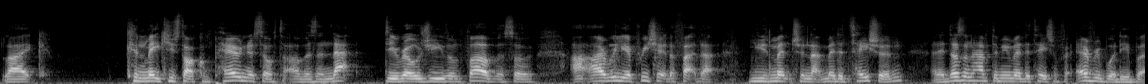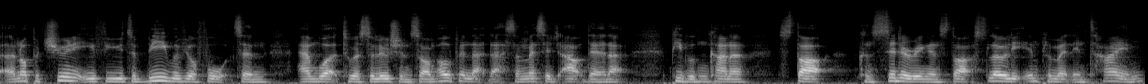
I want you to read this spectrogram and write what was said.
like can make you start comparing yourself to others, and that derails you even further. So I, I really appreciate the fact that you've mentioned that meditation, and it doesn't have to be meditation for everybody, but an opportunity for you to be with your thoughts and and work to a solution. So I'm hoping that that's a message out there that people can kind of start considering and start slowly implementing time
